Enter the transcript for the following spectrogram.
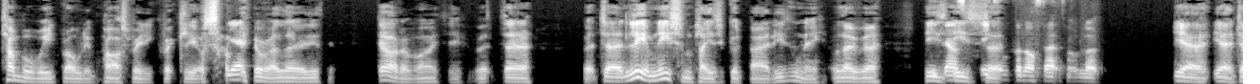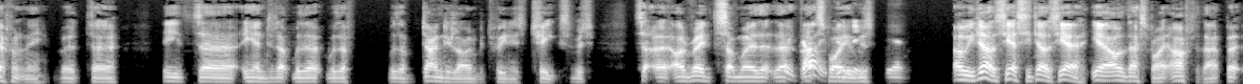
tumbleweed rolling past really quickly or something Yeah. or other. God almighty. But, uh, but, uh, Liam Neeson plays a good baddie, doesn't he? Although, uh, he, does, he's, he uh, can pull off that sort of look. yeah, yeah, definitely. But uh, he's uh, he ended up with a with a with a dandelion between his cheeks, which so, uh, I read somewhere that, that that's died, why didn't he was. Yeah, Oh, he does. Yes, he does. Yeah, yeah. Oh, that's right. After that, but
